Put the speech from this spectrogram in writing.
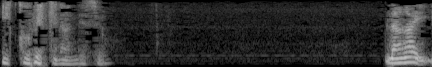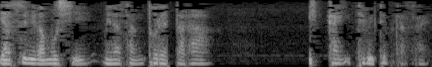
行くべきなんですよ。長い休みがもし皆さん取れたら、一回行ってみてください。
